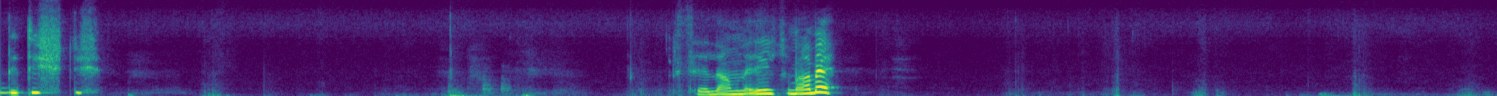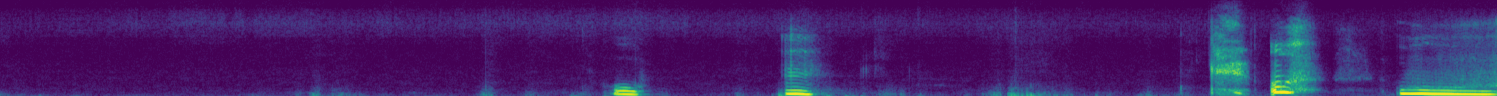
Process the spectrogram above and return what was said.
Hadi düş düş. Selamünaleyküm abi. Oh. Hmm. Oh. Uh.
